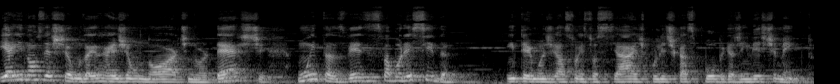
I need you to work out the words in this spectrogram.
E aí nós deixamos a região norte nordeste muitas vezes favorecida em termos de ações sociais, de políticas públicas, de investimento.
